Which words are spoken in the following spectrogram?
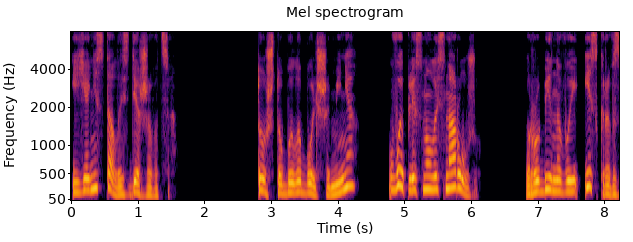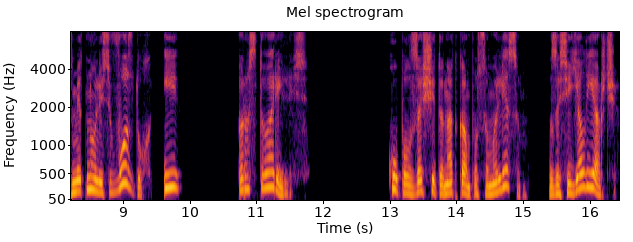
И я не стала сдерживаться. То, что было больше меня, выплеснулось наружу. Рубиновые искры взметнулись в воздух и... растворились. Купол защиты над кампусом и лесом засиял ярче.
